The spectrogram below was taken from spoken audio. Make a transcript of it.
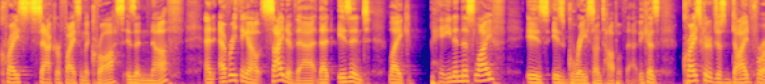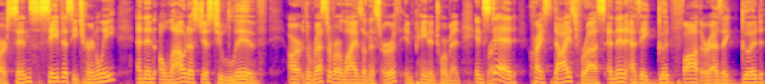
Christ's sacrifice on the cross is enough, and everything outside of that that isn't like pain in this life is is grace on top of that. Because Christ could have just died for our sins, saved us eternally, and then allowed us just to live our the rest of our lives on this earth in pain and torment. Instead, Christ dies for us, and then as a good father, as a good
